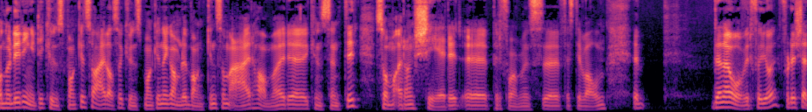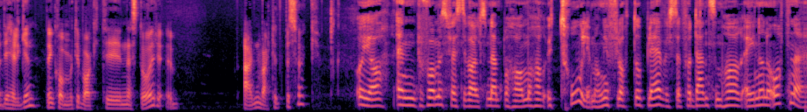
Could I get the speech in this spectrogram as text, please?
Og når de ringer til Kunstbanken, så er altså Kunstbanken den gamle banken som er Hamar eh, kunstsenter, som arrangerer eh, performancefestivalen. Den er over for i år, for det skjedde i helgen. Den kommer tilbake til neste år. Er den verdt et besøk? Å ja, en performancefestival som den på Hamar har utrolig mange flotte opplevelser for den som har øynene åpne.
